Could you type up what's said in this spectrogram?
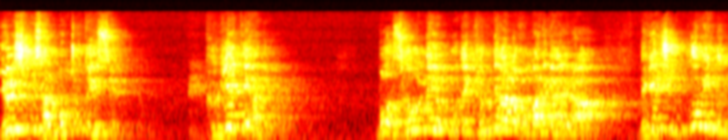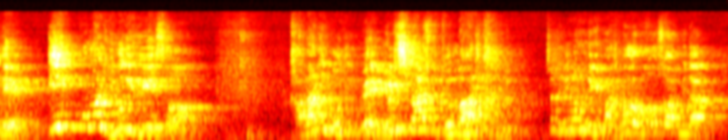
열심히 살 목적도 있어요. 그게 돼야 돼요. 뭐 서울대, 연구대, 경대 가려고 공부하는 게 아니라 내게 준 꿈이 있는데 이 꿈을 이루기 위해서 가만히 못, 왜? 열심히 할수록 더 많이 갑니다. 저는 여러분에게 마지막으로 호소합니다.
